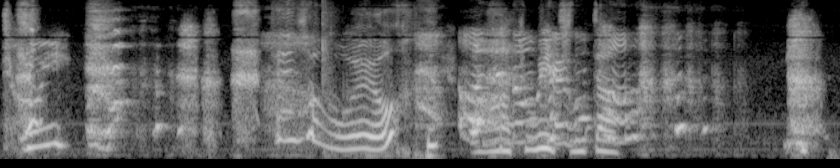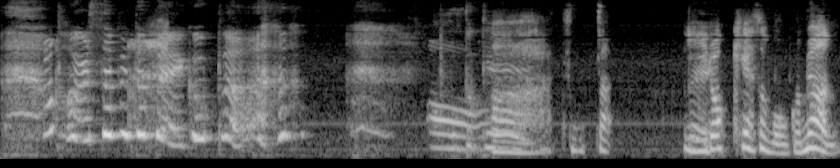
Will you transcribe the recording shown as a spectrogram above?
저희 텐션 뭐예요? 아, 와, 저희 배고파. 진짜. 벌써부터 배고파. 어떡해. 아 진짜 네. 이렇게 해서 먹으면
